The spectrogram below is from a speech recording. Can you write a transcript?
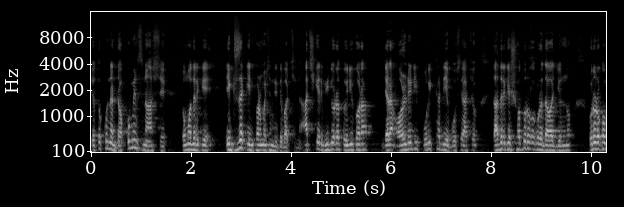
যতক্ষণ না ডকুমেন্টস না আসছে, তোমাদেরকে এক্সাক্ট ইনফরমেশন দিতে পারছি না। আজকের ভিডিওটা তৈরি করা, যারা অলরেডি পরীক্ষা দিয়ে বসে আছো, তাদেরকে সতর্ক করে দেওয়ার জন্য কোনো রকম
